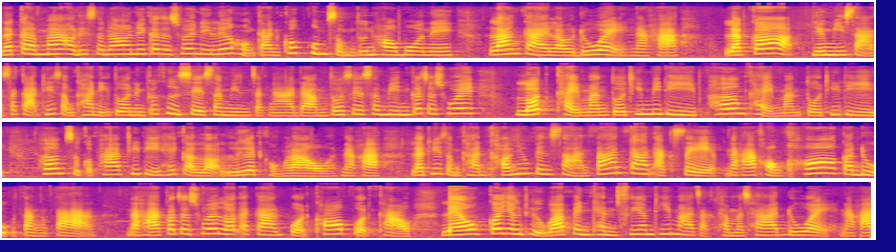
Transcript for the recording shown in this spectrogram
และกามาออริจินอลเนี่ยก็จะช่วยในเรื่องของการควบคุมสมดุลฮอร์โมนในร่างกายเราด้วยนะคะ แล้วก็ยังมีสารสกัดที่สำคัญอีกตัวหนึ่งก็คือเซซามินจากงาดำตัวเซซามินก็จะช่วยลดไขมันตัวที่ไม่ดี เพิ่มไขมันตัวที่ดี เพิ่มสุขภาพที่ดีให้กับหลอดเลือดของเรานะคะ และที่สำคัญเขายังเป็นสารต้านการอักเสบนะคะของข้อกระดูกต่างๆนะคะ ก็จะช่วยลดอาการปวดข้อปวดเข่า แล้วก็ยังถือว่าเป็นแคลเซียมที่มาจากธรรมชาติด้วยนะคะ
